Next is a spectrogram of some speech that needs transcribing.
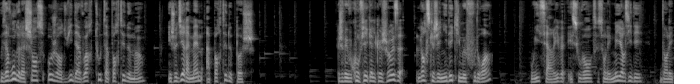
Nous avons de la chance aujourd'hui d'avoir tout à portée de main, et je dirais même à portée de poche. Je vais vous confier quelque chose. Lorsque j'ai une idée qui me foudroie, oui, ça arrive, et souvent ce sont les meilleures idées dans les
